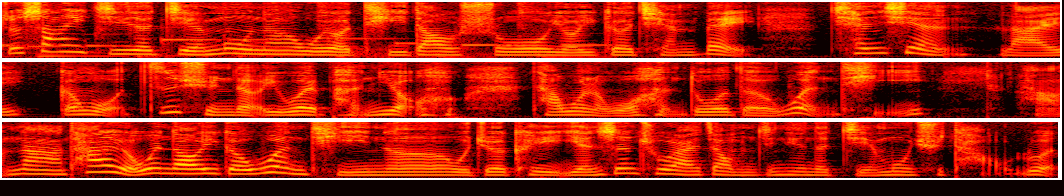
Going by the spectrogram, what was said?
就上一集的节目呢，我有提到说有一个前辈牵线来跟我咨询的一位朋友，他问了我很多的问题。好，那他有问到一个问题呢，我觉得可以延伸出来，在我们今天的节目去讨论。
